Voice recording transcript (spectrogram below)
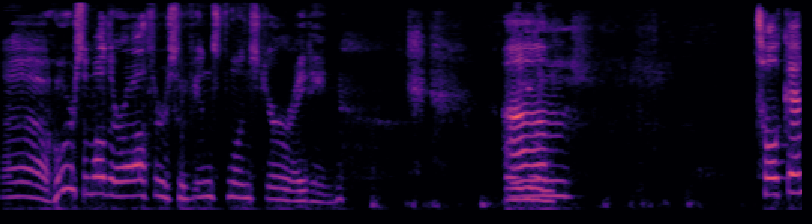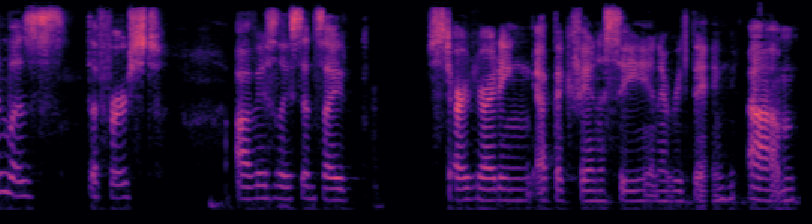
Uh, who are some other authors who've influenced your writing? Or you- Um, Tolkien was the first, obviously, since I started writing epic fantasy and everything. Um,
